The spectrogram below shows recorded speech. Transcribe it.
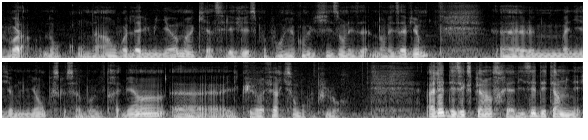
voilà, donc on a, on voit de l'aluminium hein, qui est assez léger, c'est pas pour rien qu'on l'utilise dans les, avions. Euh, le magnésium liant parce que ça brûle très bien, euh, et le cuivre et fer qui sont beaucoup plus lourds. À l'aide des expériences réalisées, déterminées,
